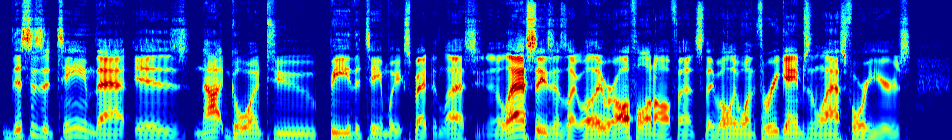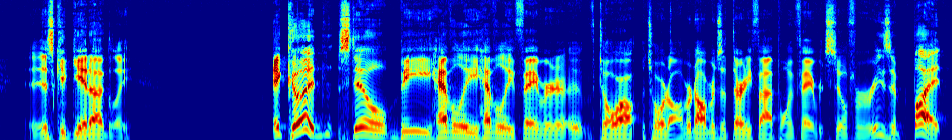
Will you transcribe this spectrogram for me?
this is a team that is not going to be the team we expected last season. You know, last season is like, well, they were awful on offense. They've only won three games in the last four years. This could get ugly. It could still be heavily, heavily favored uh, toward Auburn. Auburn's a 35 point favorite still for a reason, but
